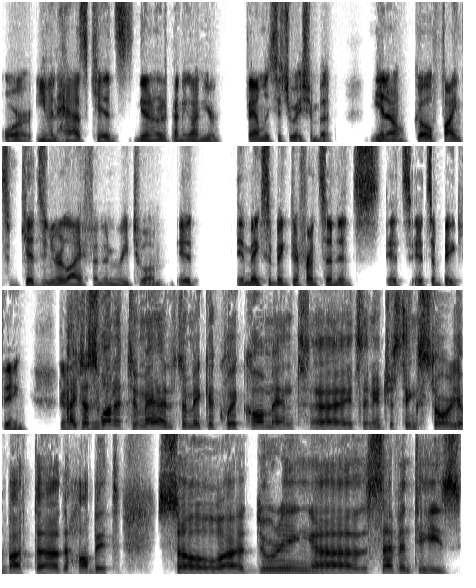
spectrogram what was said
or even has kids. You know, depending on your family situation. But you know, go find some kids in your life and, and read to them. It it makes a big difference and it's it's it's a big thing. I just wanted to make to make a quick comment. Uh, it's an interesting story about uh, the hobbit. So uh, during uh, the 70s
